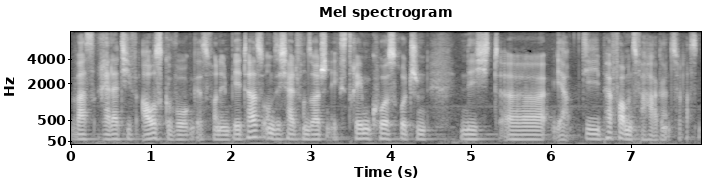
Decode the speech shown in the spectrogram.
was relativ ausgewogen ist von den Betas, um sich halt von solchen extremen Kursrutschen nicht äh, ja, die Performance verhageln zu lassen.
